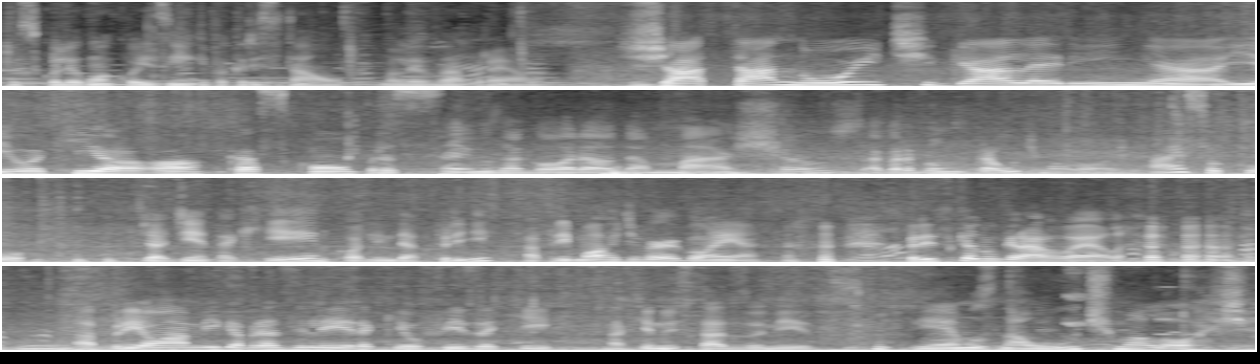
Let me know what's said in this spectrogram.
Vou escolher alguma coisinha aqui pra Cristal. Vou levar pra ela. Já tá noite, galerinha. E eu aqui, ó, ó, com as compras. Saímos agora, ó, da Marshalls. Agora vamos pra última loja. Ai, socorro. Jadinha tá aqui, no colinho da Pri. A Pri morre de vergonha. Por isso que eu não gravo ela. A Pri é uma amiga brasileira que eu fiz aqui, aqui nos Estados Unidos. Viemos na última loja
